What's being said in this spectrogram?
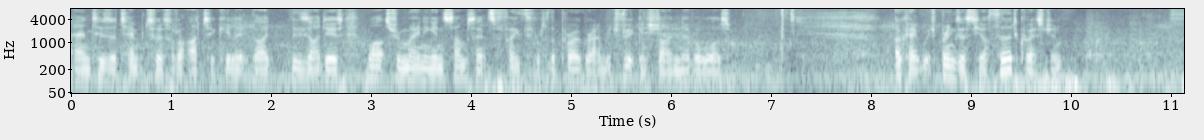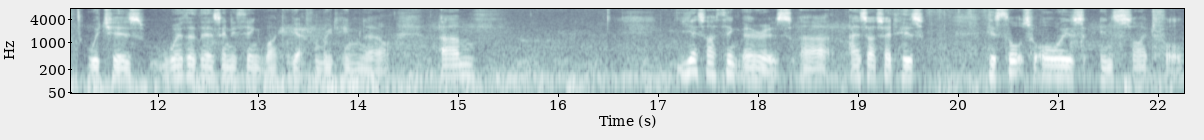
and his attempt to sort of articulate the, these ideas whilst remaining in some sense faithful to the program, which Wittgenstein never was. Okay, which brings us to your third question, which is whether there's anything one can get from reading him now. Um, yes, I think there is. Uh, as I said, his his thoughts were always insightful,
